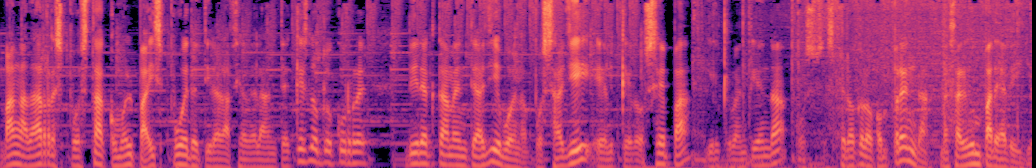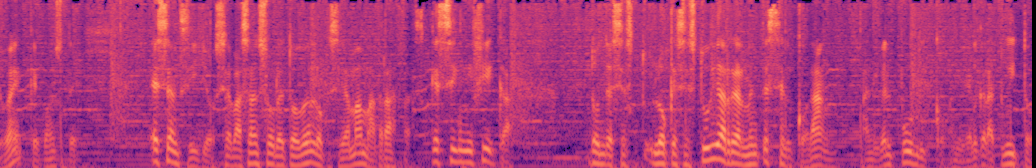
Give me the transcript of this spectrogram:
van a dar respuesta a cómo el país puede tirar hacia adelante. ¿Qué es lo que ocurre directamente allí? Bueno, pues allí el que lo sepa y el que lo entienda, pues espero que lo comprenda. Me ha salido un pareadillo, ¿eh? que conste. Es sencillo, se basan sobre todo en lo que se llama madrazas. ¿Qué significa? Donde lo que se estudia realmente es el Corán, a nivel público, a nivel gratuito.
